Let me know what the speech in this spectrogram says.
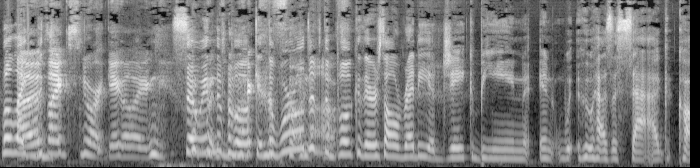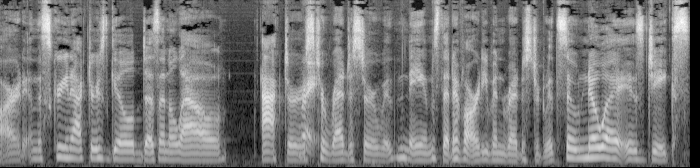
Well, like I was the- like snort giggling. So in with the book, in the world microphone of the book, there's already a Jake Bean in, who has a SAG card, and the Screen Actors Guild doesn't allow actors Right. to register with names that have already been registered with. So Noah is Jake's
